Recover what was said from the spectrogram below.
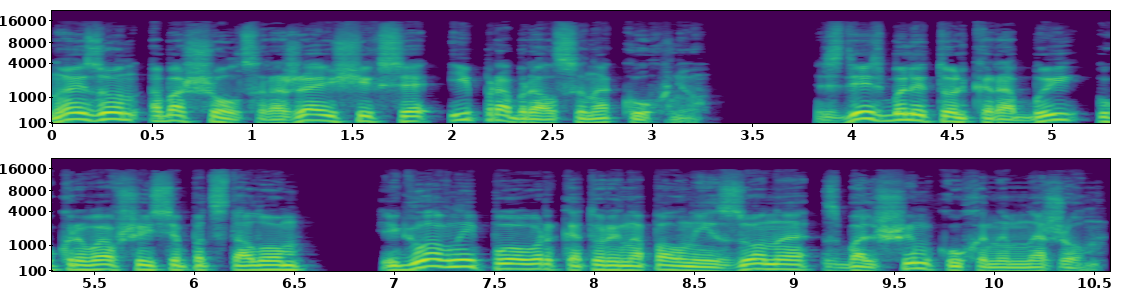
Но Язон обошел сражающихся и пробрался на кухню. Здесь были только рабы, укрывавшиеся под столом, и главный повар, который напал на Язона с большим кухонным ножом.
